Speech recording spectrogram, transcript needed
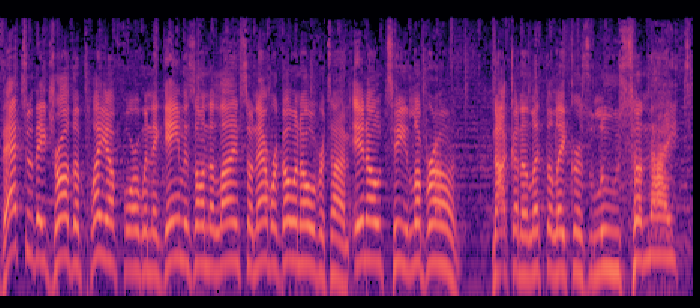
That's who they draw the play up for when the game is on the line. So now we're going to overtime. NOT LeBron. Not going to let the Lakers lose tonight.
